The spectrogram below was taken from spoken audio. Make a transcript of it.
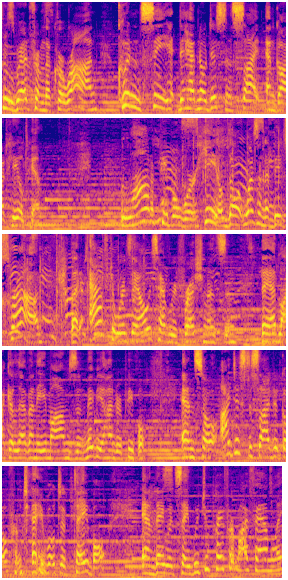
who read from the Quran, couldn't see; they had no distance sight, and God healed him. A lot of people were healed, though it wasn't a big crowd. But afterwards, they always have refreshments, and they had like 11 imams and maybe 100 people. And so I just decided to go from table to table, and they would say, Would you pray for my family?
